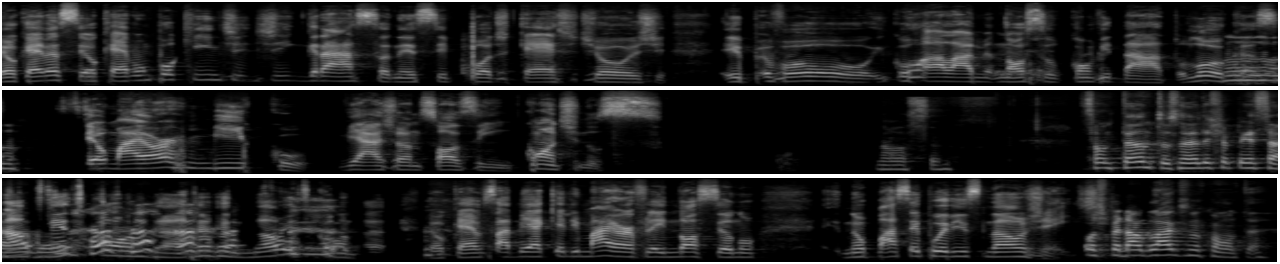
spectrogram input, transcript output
Eu quero, assim, eu quero um pouquinho de, de graça nesse podcast de hoje. E eu vou encurralar nosso convidado. Lucas, uhum. seu maior mico viajando sozinho. Conte-nos. Nossa. São tantos, né? Deixa eu pensar. Não se esconda. não esconda. Eu quero saber aquele maior. Falei, nossa, eu não, não passei por isso, não, gente. Hospital Glagos não conta.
